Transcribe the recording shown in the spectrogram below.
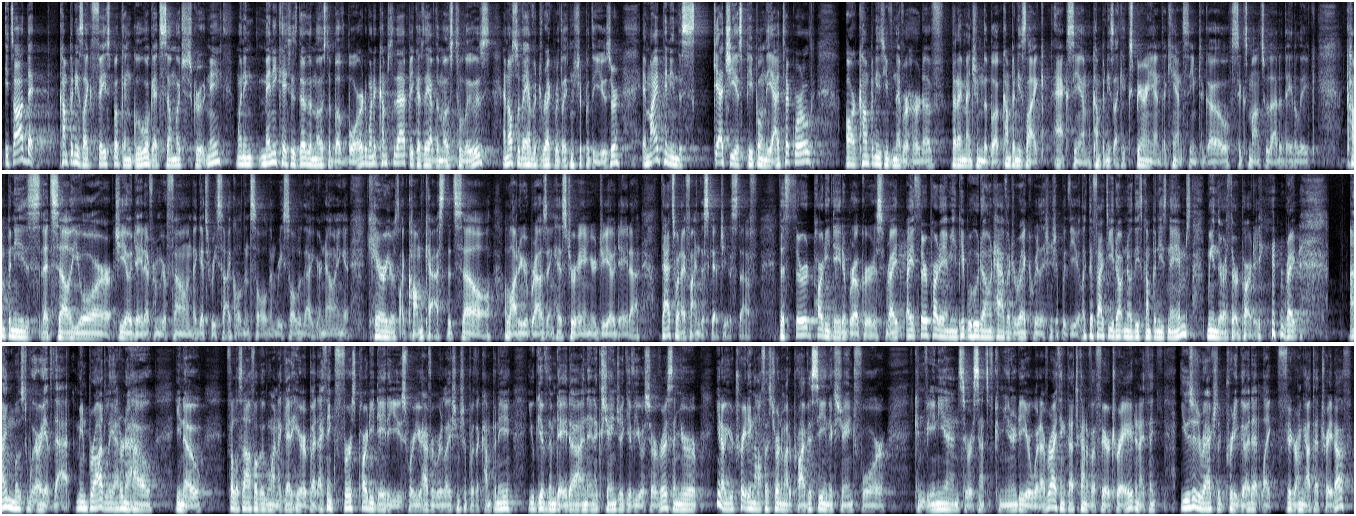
It's odd that companies like Facebook and Google get so much scrutiny when, in many cases, they're the most above board when it comes to that because they have the most to lose. And also, they have a direct relationship with the user. In my opinion, the sketchiest people in the ad tech world are companies you've never heard of that I mentioned in the book. Companies like Acxiom, companies like Experian that can't seem to go six months without a data leak, companies that sell your geodata from your phone that gets recycled and sold and resold without your knowing it, carriers like Comcast that sell a lot of your browsing history and your geodata. That's what I find the sketchiest stuff. The third party data brokers, right? By third party, I mean people who don't have a direct relationship with you. Like the fact that you don't know these companies' names mean they're a third party, right? I'm most wary of that. I mean, broadly, I don't know how, you know, philosophical we want to get here, but I think first party data use where you have a relationship with a company, you give them data and in exchange they give you a service and you're, you know, you're trading off a certain amount of privacy in exchange for convenience or a sense of community or whatever. I think that's kind of a fair trade. And I think users are actually pretty good at like figuring out that trade-off.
